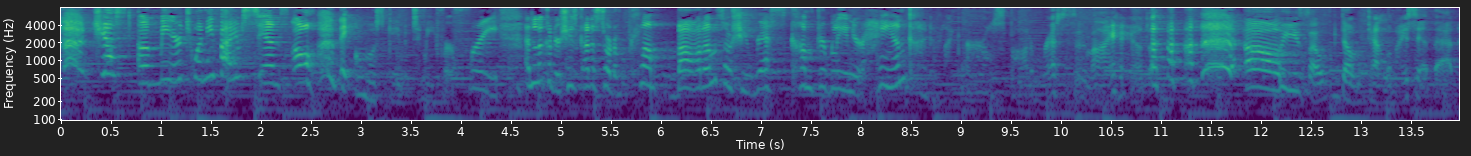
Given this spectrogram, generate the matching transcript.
Just a mere 25 cents. Oh, they almost gave it to me for free. And look at her, she's got a sort of plump bottom so she rests comfortably in your hand, kind of like Earl's bottom rests in my hand. oh, he's so, don't tell him I said that.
